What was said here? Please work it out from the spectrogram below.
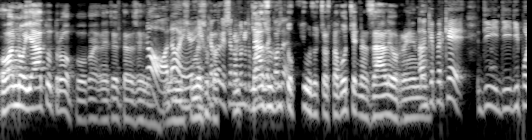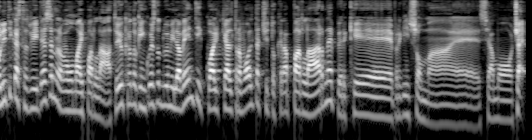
Ho annoiato troppo. ma- eccetera, se- No, no, io- io credo che siano venute fuori naso cose- tutto chiuso, c'ho sta voce nasale orrenda. Anche perché di, di- di politica statunitense non avevamo mai parlato. Io credo che in questo 2020 qualche altra volta ci toccherà parlarne perché, perché insomma, eh, siamo, cioè,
